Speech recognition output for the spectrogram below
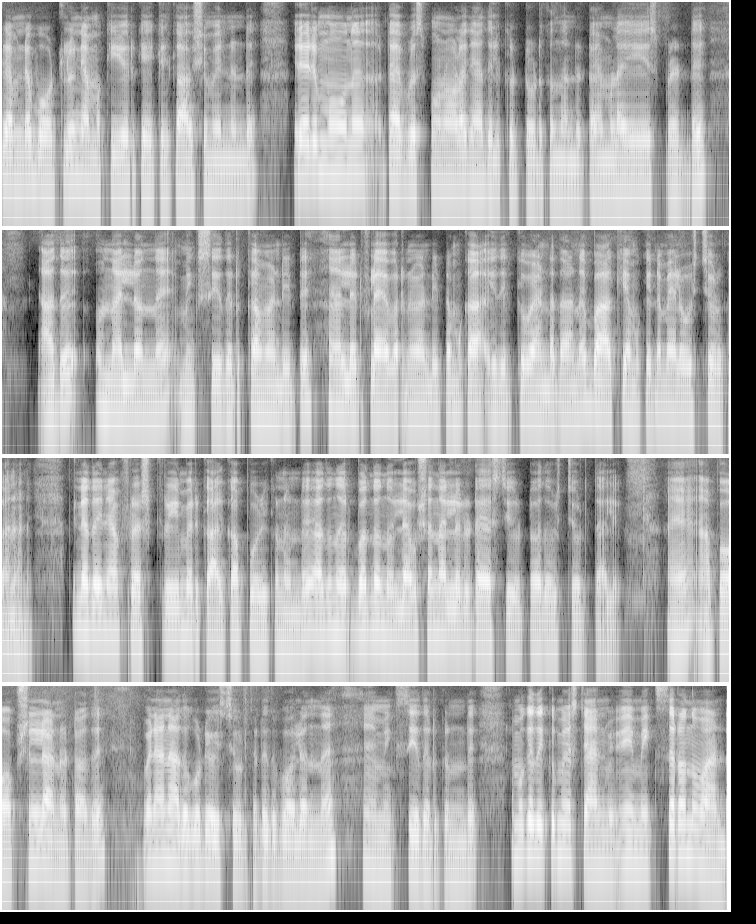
ഗ്രാമിന്റെ ബോട്ടിലും നമുക്ക് ഈ ഒരു കേക്കിലേക്ക് ആവശ്യം വരുന്നുണ്ട്. ഇതിലൊരു മൂന്ന് ടേബിൾ സ്പൂണോളം ഞാൻ അതിലേക്ക് ഇട്ട് കൊടുക്കുന്നുണ്ട് കേട്ടോ നമ്മളെ ഈ സ്പ്രെഡ് അത് നല്ലൊന്ന് മിക്സ് ചെയ്തെടുക്കാൻ വേണ്ടിയിട്ട് നല്ലൊരു ഫ്ലേവറിന് വേണ്ടിയിട്ട് നമുക്ക് ഇതിലേക്ക് വേണ്ടതാണ്. ബാക്കി നമുക്ക് ഇതിന്റെ മേലെ ഒഴിച്ചു കൊടുക്കാനാണ്. പിന്നെ അത് ഞാൻ ഫ്രഷ് ക്രീം ഒരു കാൽ കപ്പ് ഒഴിക്കുന്നുണ്ട്. അത് നിർബന്ധമൊന്നുമില്ല പക്ഷേ നല്ലൊരു ടേസ്റ്റ് കിട്ടും അത് ഒഴിച്ചു കൊടുത്താൽ അപ്പോൾ ഓപ്ഷനിലാണ് കേട്ടോ അത്. അപ്പോൾ ഞാൻ അതുകൂടി ഒഴിച്ചു കൊടുത്തിട്ട് ഇതുപോലെ ഒന്ന് മിക്സ് ചെയ്തെടുക്കുന്നുണ്ട്. നമുക്ക് ഇതിക്ക് സ്റ്റാൻഡ് മിക്സറൊന്നും വേണ്ട.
